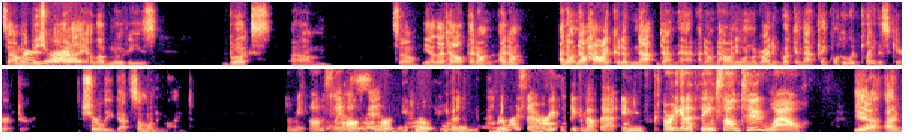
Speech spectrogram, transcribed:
So I'm a visual guy. I love movies, books. Um, so yeah, that helped. I don't I don't I don't know how I could have not done that. I don't know how anyone would write a book and not think, well, who would play this character? Surely you got someone in mind. I mean, honestly, I don't think a lot of people even realize that or even think about that. And you've already got a theme song too. Wow. Yeah, I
